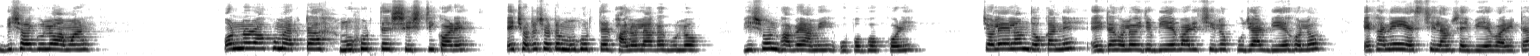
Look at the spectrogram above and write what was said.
বিষয়গুলো আমার অন্যরকম একটা মুহূর্তের সৃষ্টি করে। এই ছোট ছোট মুহূর্তের ভালো লাগাগুলো ভীষণভাবে আমি উপভোগ করি। চলে এলাম দোকানে। এইটা হলো এই যে বিয়ে বাড়ি ছিল, পূজার বিয়ে হলো। এখানেই এসছিলাম সেই বিয়ে বাড়িটা।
